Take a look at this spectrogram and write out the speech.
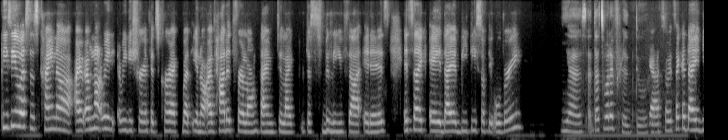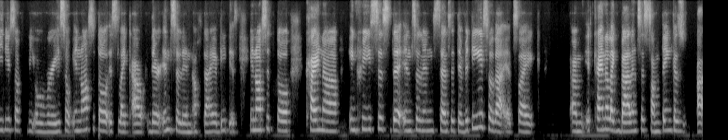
PCOS is kind of I I'm not really really sure if it's correct, but you know, I've had it for a long time to like just believe that it is. It's like a diabetes of the ovary. yes, uh, that's what I've heard too. Yeah, so it's like a diabetes of the ovary. So inositol is like our their insulin of diabetes. Inositol kind of increases the insulin sensitivity so that it's like um it kind of like balances something because uh,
